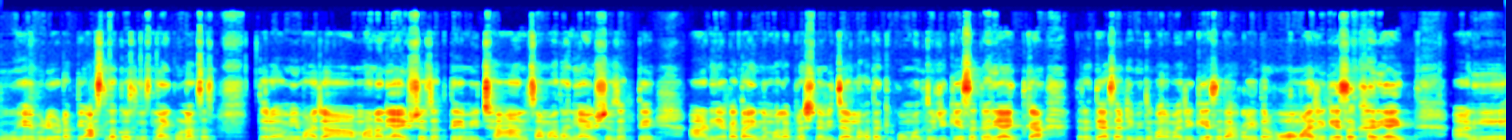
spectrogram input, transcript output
तू हे व्हिडिओ टाकते. असलं कसलंच नाही कुणाचंच. तर मी माझ्या मनाने आयुष्य जगते. मी छान समाधानी आयुष्य जगते. आणि एका ताईनं मला प्रश्न विचारला होता की कोमल तुझी केसं खरी आहेत का? तर त्यासाठी मी तुम्हाला माझी केसं दाखवली. तर हो माझी केस खरी आहेत. आणि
